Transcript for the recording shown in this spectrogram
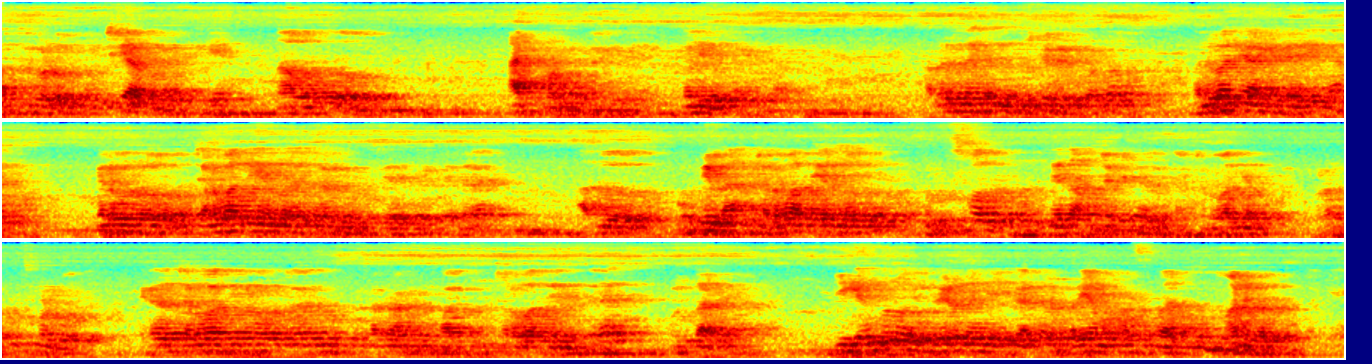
ಹಕ್ಕುಗಳು ಹೆಚ್ಚಿಗೆ ಆಗುವ ರೀತಿಗೆ ನಾವೊಂದು ಆ್ಯಕ್ಟ್ ಮಾಡಬೇಕಾಗಿದೆ ಕಲಿಯಬೇಕಾಗಿದೆ ಅದರಿಂದ ಇದನ್ನು ದೃಷ್ಟಿಯಲ್ಲಿಟ್ಕೊಂಡು ಅನಿವಾರ್ಯ ಆಗಿದೆ ಈಗ. ಕೆಲವರು ಚಲವಾದಿ ಅನ್ನೋ ಹೆಸರಲ್ಲಿ ಹೇಳ್ತಿದ್ದಾರೆ. ಅದು ಗೊತ್ತಿಲ್ಲ. ಚಲವಾದಿ ಅನ್ನೋದು ಗುರುತಿಸ್ಬೋದು ಅದೇನು ಅಬ್ಜೆಕ್ಷನ್ ಇಲ್ಲ ಚಲವಾದಿ ಅಂತ ಉಳಿಸ್ಕೊಳ್ಬೋದು ಯಾಕಂದರೆ ಚಲವಾದಿ ಭಾರತ ಛಲವಾದಿ ಅಂತಲೇ ಗುರುತಾರೆ ಈಗ ಎಂದೂ ನೀವು ಹೇಳ್ದಂಗೆ ಈಗಾಗಲೇ ಪರ್ಯಾಯ ಮಹಾಸಭಾ ಮಾಡಿರೋದ್ರಿಂದಾಗಿ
